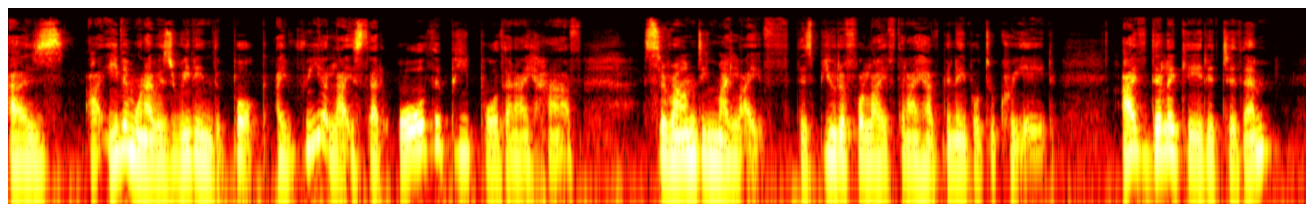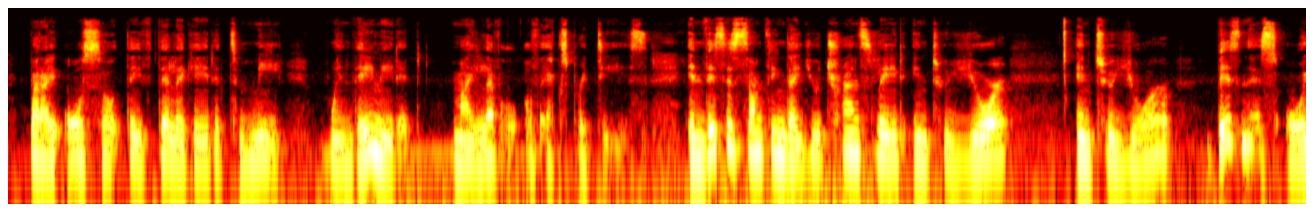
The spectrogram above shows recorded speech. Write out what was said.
as uh, even when I was reading the book, I realized that all the people that I have surrounding my life, this beautiful life that I have been able to create, I've delegated to them, but I also, they've delegated to me when they needed my level of expertise. And this is something that you translate into your into your business or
